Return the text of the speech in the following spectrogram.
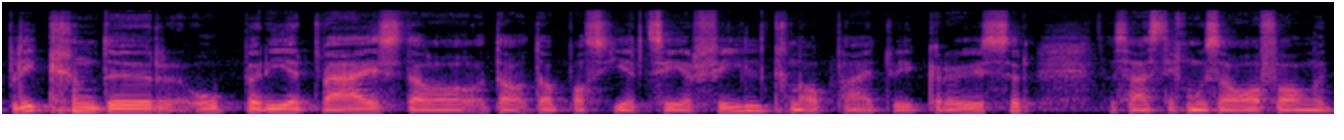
blickender operiert, weiß, da, da, da passiert sehr viel, die Knappheit wird größer. Das heißt, ich muss anfangen,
